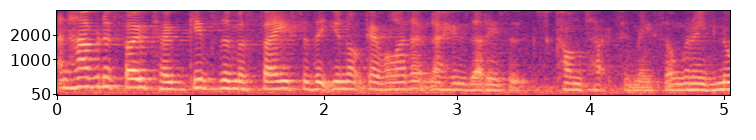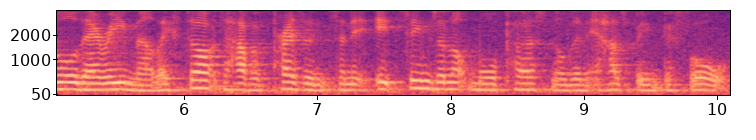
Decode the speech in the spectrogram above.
and having a photo gives them a face so that you're not going, well, I don't know who that is that's contacted me, so I'm going to ignore their email. They start to have a presence and it, it seems a lot more personal than it has been before.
